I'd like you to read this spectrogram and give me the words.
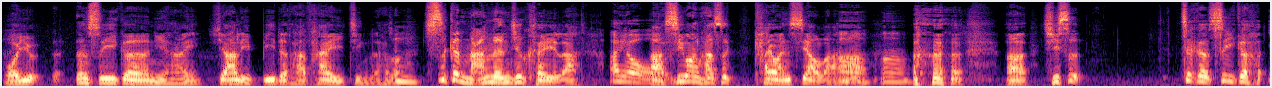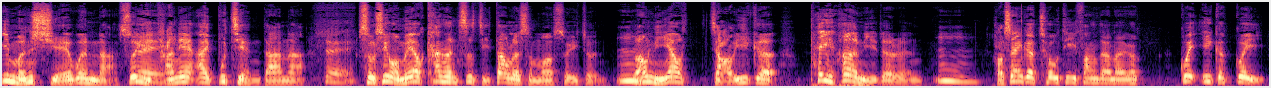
我有认识一个女孩，家里逼得她太紧了。她说、嗯。是个男人就可以了。哎呦。啊，希望她是开玩笑啦啊。嗯。嗯，啊，其实这个是一个一门学问呐、所以对谈恋爱不简单呐、对，首先我们要看看自己到了什么水准，嗯。然后你要找一个配合你的人，嗯。好像一个抽屉放在那个柜一个柜，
